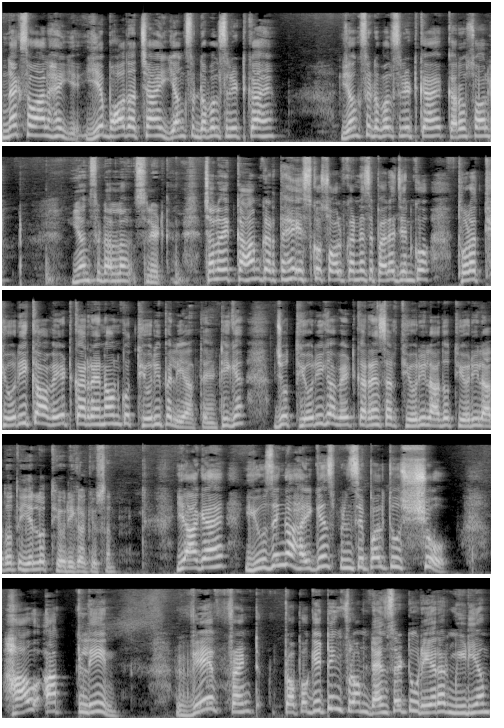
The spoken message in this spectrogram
नेक्स्ट सवाल है ये। ये बहुत अच्छा है यंग्स डबल स्लिट का है। यंग्स डबल स्लिट का है, करो सॉल्व यंग से डालना स्लेट का चलो एक काम करते हैं, इसको सॉल्व करने से पहले जिनको थोड़ा थ्योरी का वेट कर रहे हैं ना, उनको थ्योरी पे ले आते हैं, ठीक है? जो थ्योरी का वेट कर रहे हैं सर थ्योरी ला दो थ्योरी ला दो तो ये लो थ्योरी का क्वेश्चन ये आ गया है using a Huygens principle to show how a plane wave front propagating from denser to rarer medium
